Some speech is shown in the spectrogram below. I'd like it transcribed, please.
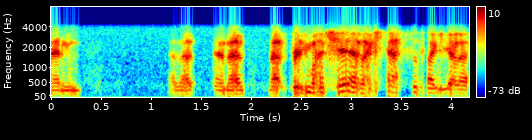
and and that and that that's pretty much it. I guess it's like you got to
